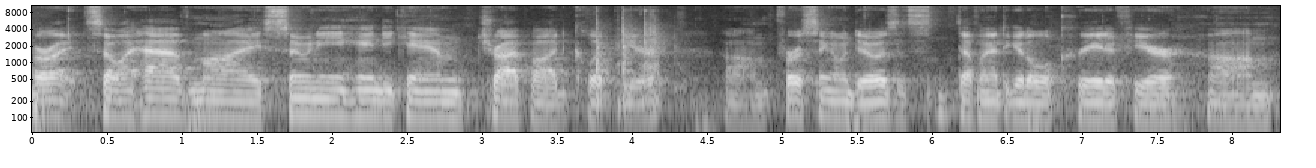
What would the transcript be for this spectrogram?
Alright, so I have my Sony Handycam tripod clip here. Um, first thing I'm going to do is it's definitely have to get a little creative here um,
